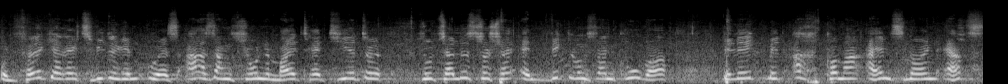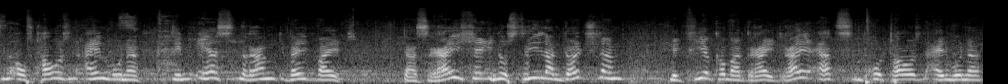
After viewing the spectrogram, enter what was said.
und völkerrechtswidrigen USA-Sanktionen malträtierte sozialistische Entwicklungsland Kuba belegt mit 8,19 Ärzten auf 1000 Einwohner den ersten Rang weltweit. Das reiche Industrieland Deutschland mit 4,33 Ärzten pro 1000 Einwohner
